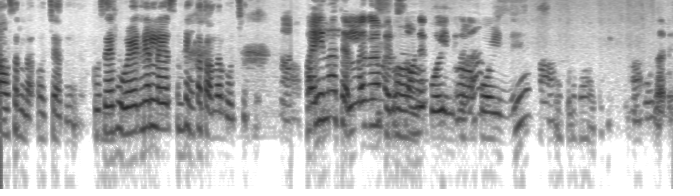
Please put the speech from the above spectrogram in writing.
అవసరం లే వచ్చేస్తుంది కొద్దిసేపు వేడి నీళ్ళు వేసుకుంటే ఇంకా తొందరగా వచ్చింది. పైన తెల్లగా మెరుస్తూ ఉండే పోయింది కదా? పోయింది. ఇప్పుడు బాగుంటుంది ఆ, సరే.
